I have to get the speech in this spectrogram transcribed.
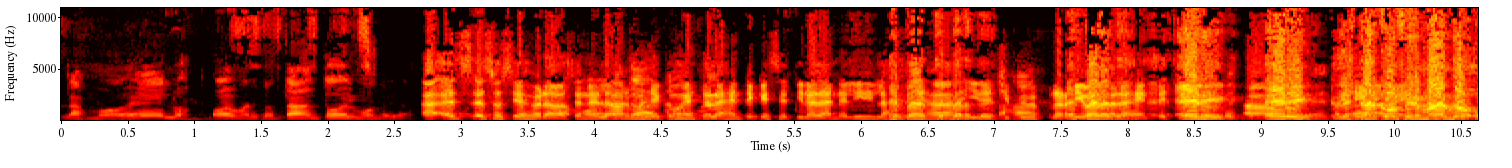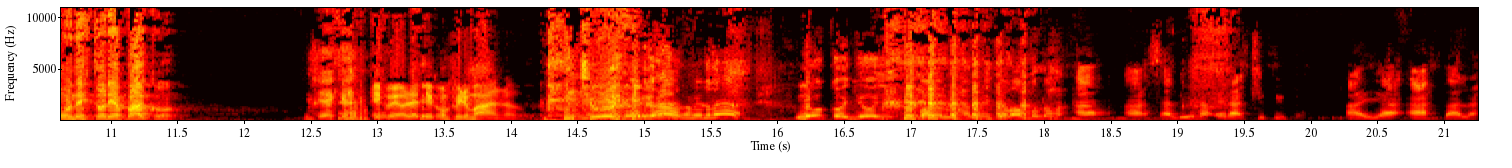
las modelos, oh, maricón, estaban todo el mundo ya. Ah, es- eso sí es verdad. O sea, en el lado del malecón está la gente que se tira la anelina y las Espérate, y de. Chipipe por arriba está la gente. Eric, Ah, Eric, le estás confirmando una historia a Paco. Es que- Sí, veo, le estoy confirmando. Chuy. Es verdad, es verdad. Loco, yo cuando mis amigos dije, vámonos a, a Salinas, era Chipipe. Allá hasta las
